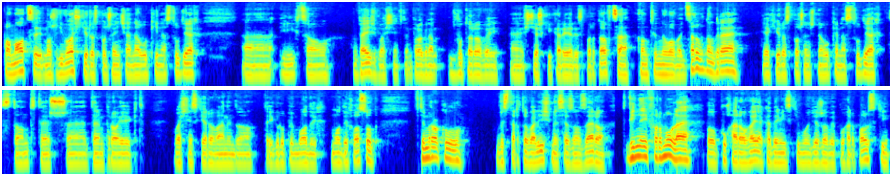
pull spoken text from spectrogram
pomocy, możliwości rozpoczęcia nauki na studiach e, i chcą wejść właśnie w ten program dwutorowej e, ścieżki kariery sportowca, kontynuować zarówno grę, jak i rozpocząć naukę na studiach. Stąd też e, ten projekt właśnie skierowany do tej grupy młodych, młodych osób. W tym roku wystartowaliśmy sezon zero w innej formule, po pucharowej, Akademicki Młodzieżowy Puchar Polski,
